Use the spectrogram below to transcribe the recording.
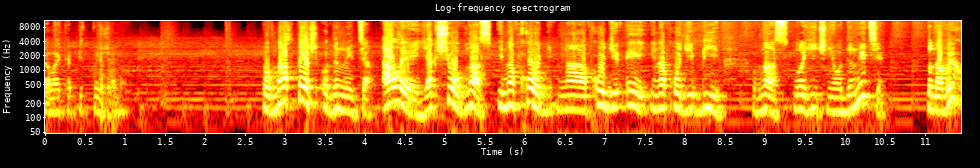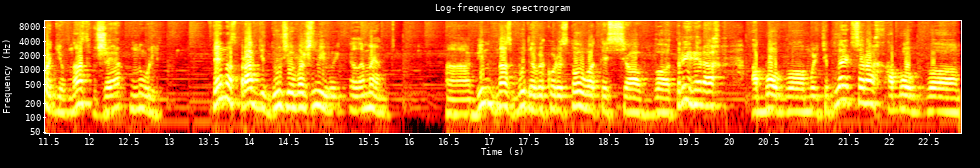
давайте підпишемо то в нас теж одиниця. Але якщо в нас і на вході, на вході A, і на вході B в нас логічні одиниці, то на виході в нас вже 0. Це насправді дуже важливий елемент. Він в нас буде використовуватися в тригерах, або в мультиплексорах, або в е,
